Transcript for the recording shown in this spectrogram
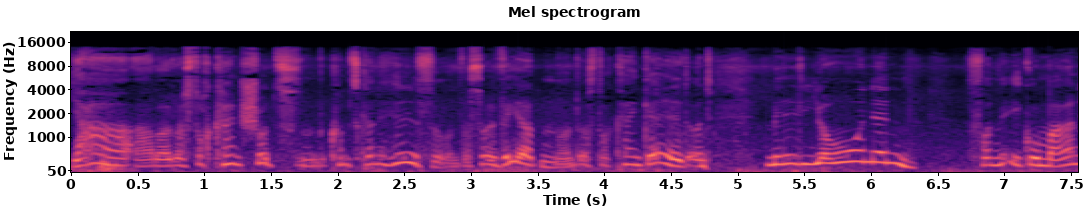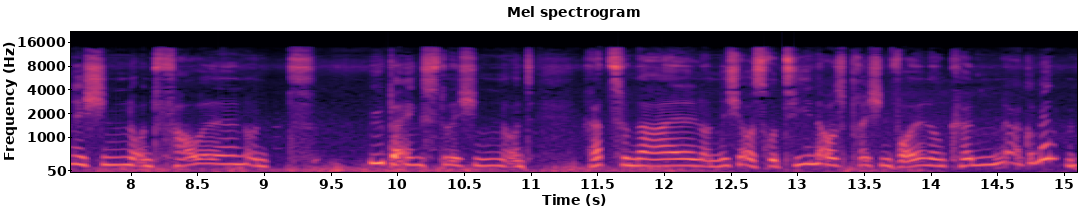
ja, aber du hast doch keinen Schutz und bekommst keine Hilfe und was soll werden und du hast doch kein Geld. Und Millionen von egomanischen und faulen und überängstlichen und rationalen und nicht aus Routinen ausbrechen wollen und können Argumenten.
